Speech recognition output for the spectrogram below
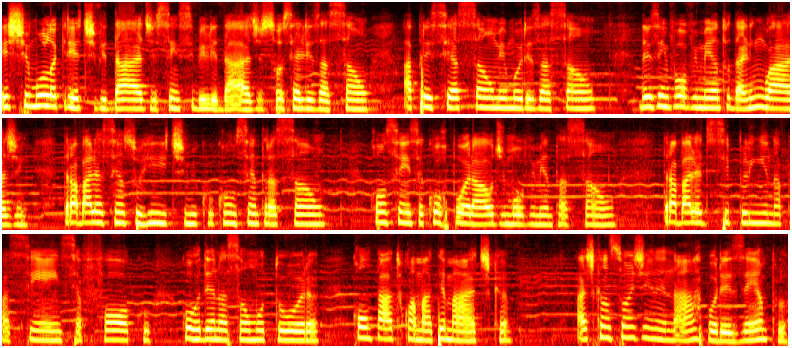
estimula a criatividade, sensibilidade, socialização, apreciação, memorização, desenvolvimento da linguagem, trabalha senso rítmico, concentração, consciência corporal de movimentação, trabalha disciplina, paciência, foco, coordenação motora, contato com a matemática. As canções de Ninar, por exemplo,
